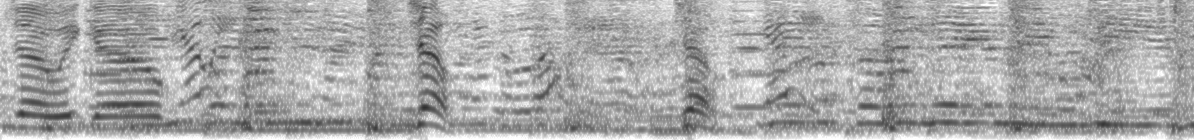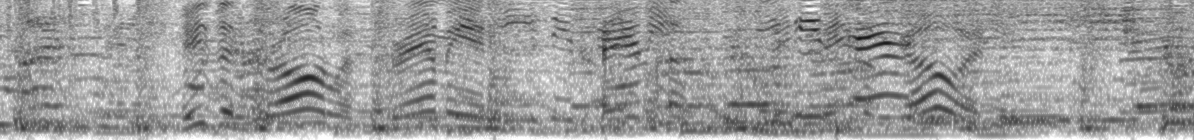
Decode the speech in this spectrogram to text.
Go Joey, go. Joe, Joe. He's enthralled with Grammy and He sees Grammy. he He sees sees him Grammy. going.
